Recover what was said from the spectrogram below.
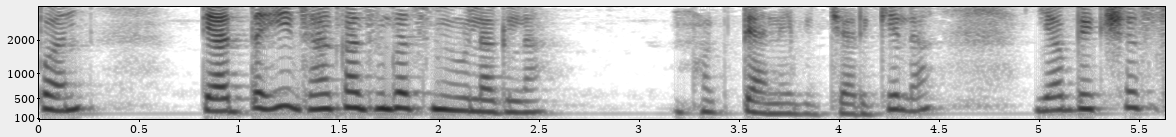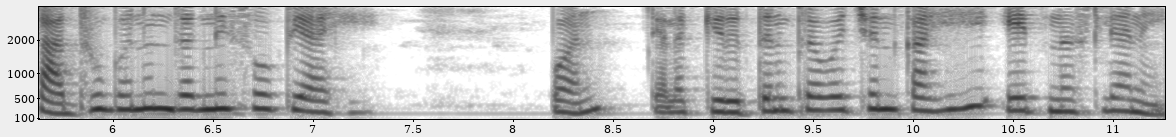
पण त्यातही झाकाझुगाच मिळू लागला. मग त्याने विचार केला यापेक्षा साधू बनून जगणे सोपे आहे. पण त्याला कीर्तन प्रवचन काहीही येत नसल्याने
